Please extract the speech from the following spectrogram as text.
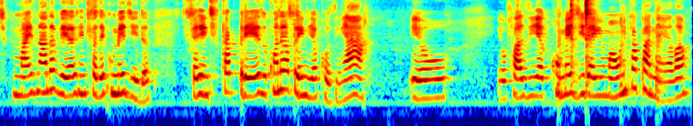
tipo, mais nada a ver a gente fazer com medida. Porque a gente fica preso. Quando eu aprendi a cozinhar, eu, eu fazia com medida em uma única panela.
